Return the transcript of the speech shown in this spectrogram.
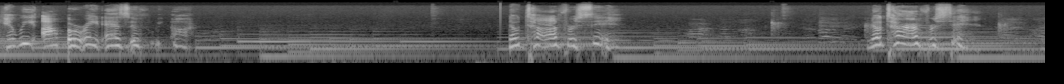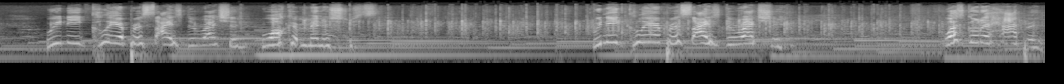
Can we operate as if we are? No time for sin. No time for sin. We need clear, precise direction. Walker Ministries. We need clear, precise direction. What's going to happen?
